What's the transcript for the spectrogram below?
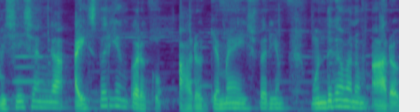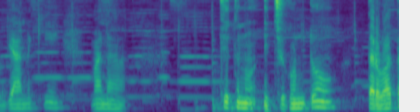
విశేషంగా ఐశ్వర్యం కొరకు ఆరోగ్యమే ఐశ్వర్యం. ముందుగా మనం ఆరోగ్యానికి మన చితును ఇచ్చుకుంటూ తర్వాత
